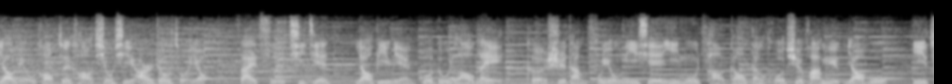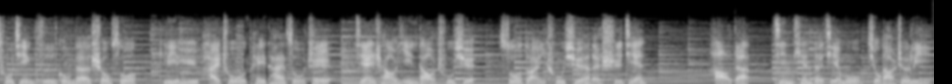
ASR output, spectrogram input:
药流后最好休息二周左右，在此期间要避免过度劳累，可适当服用一些益母草膏等活血化瘀药物，以促进子宫的收缩，利于排出胚胎组织，减少阴道出血，缩短出血的时间。好的，今天的节目就到这里，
